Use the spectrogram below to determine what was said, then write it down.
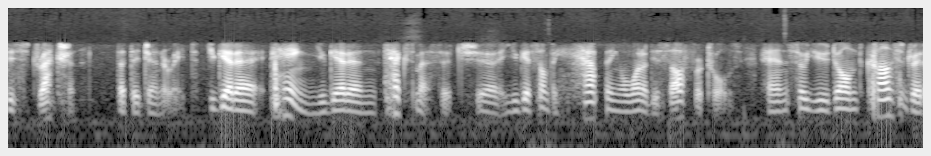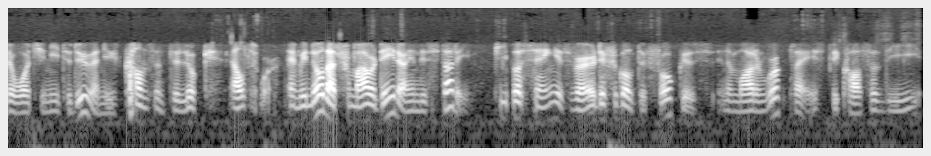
distraction that they generate. You get a ping, you get a text message, uh, you get something happening on one of these software tools. And so you don't concentrate on what you need to do and you constantly look elsewhere. And we know that from our data in this study people are saying it's very difficult to focus in a modern workplace because of the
